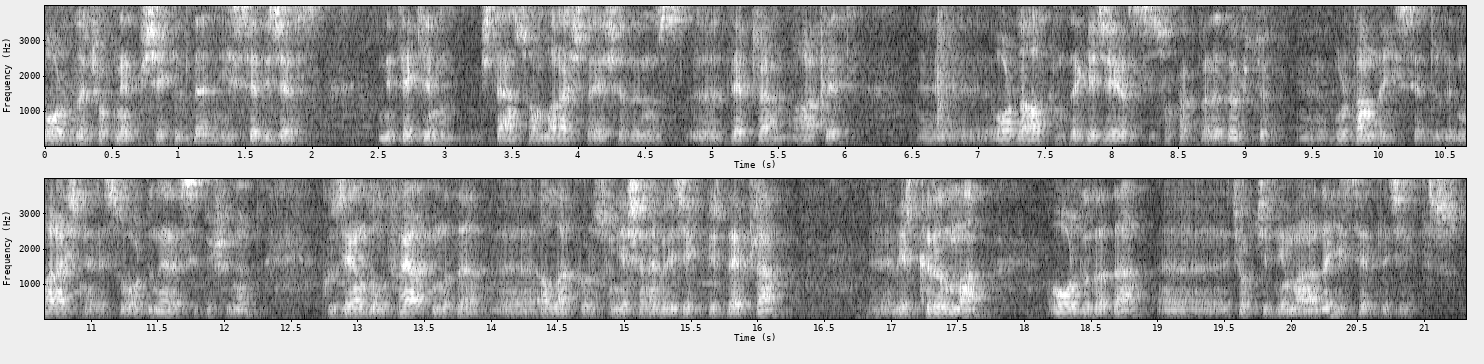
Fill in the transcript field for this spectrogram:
Ordu'da çok net bir şekilde hissedeceğiz. Nitekim işte en son Maraş'ta yaşadığımız deprem, afet e, orada halkın da gece yarısı sokaklara döktü. Buradan da hissedildi. Maraş neresi, Ordu neresi düşünün. Kuzey Anadolu fay hattında da Allah korusun yaşanabilecek bir deprem, bir kırılma Ordu'da da e, çok ciddi manada hissedilecektir.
